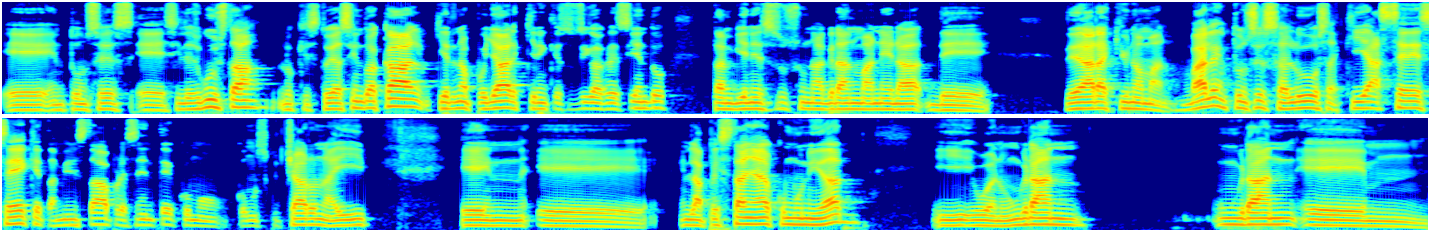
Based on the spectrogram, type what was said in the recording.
Eh, entonces, eh, si les gusta lo que estoy haciendo acá, quieren apoyar, quieren que esto siga creciendo, también eso es una gran manera de, dar aquí una mano, ¿vale? Entonces, saludos aquí a CDC, que también estaba presente, como, como escucharon ahí en, eh, en la pestaña de comunidad. Y bueno, un gran, un gran, em,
